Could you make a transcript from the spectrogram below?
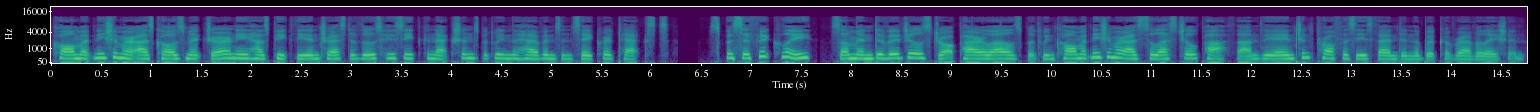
Comet Nishimura's cosmic journey has piqued the interest of those who seek connections between the heavens and sacred texts. Specifically, some individuals draw parallels between Comet Nishimura's celestial path and the ancient prophecies found in the Book of Revelation.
